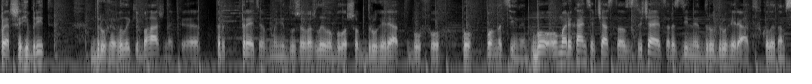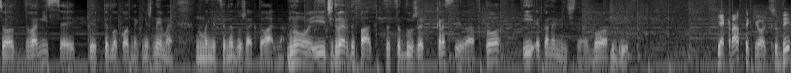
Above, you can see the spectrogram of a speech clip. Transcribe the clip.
Перший гібрид, друге великий багажник. е, Третє мені дуже важливо було, щоб другий ряд був по- повноцінним. Бо у американців часто зустрічається роздільний дру- другий ряд, коли там всього два місця і пі- підлокотник між ними. Ну мені це не дуже актуально. Ну і четвертий факт це, це дуже красиве авто і економічне, бо гібрид. Якраз таки от сюди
